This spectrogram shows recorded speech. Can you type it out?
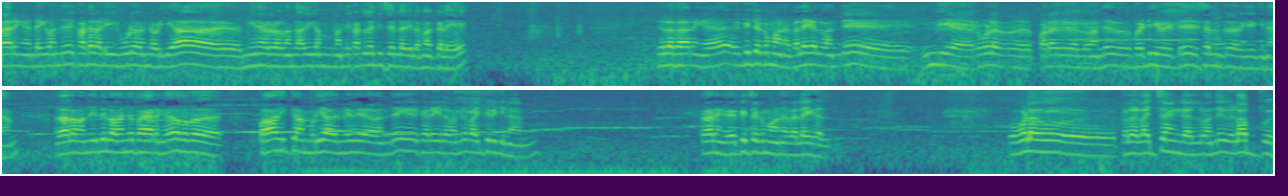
பாருங்க இன்றைக்கு வந்து கடல் அடி கூட வந்தபடியாக மீனவர்கள் வந்து அதிகம் வந்து கடலுக்கு செல்லவில்லை மக்களே. இதில் பாருங்க எக்கச்சக்கமான விலைகள் வந்து இந்திய ரோலர் படகுகள் வந்து வெடி விட்டு சிலிண்டர் வைக்கணும் அதால் வந்து இதில் வந்து பாருங்க பாதிக்க பாவிக்க முடியாத நிலையில வந்து கரையில் வந்து வச்சிருக்கணும் பாருங்க எக்கச்சக்கமான விலைகள். இவ்வளவு பல லட்சங்கள் வந்து இழப்பு.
